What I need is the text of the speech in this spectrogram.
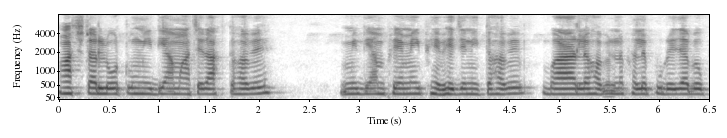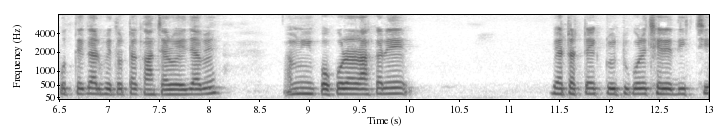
আঁচটা লো টু মিডিয়াম আঁচে রাখতে হবে। মিডিয়াম ফ্লেমেই ভেজে নিতে হবে। বাড়ালে হবে না, ফেলে পুড়ে যাবে ওপর থেকে আর ভেতরটা কাঁচা রয়ে যাবে। আমি পকোড়ার আকারে ব্যাটারটা একটু একটু করে ছেড়ে দিচ্ছি।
